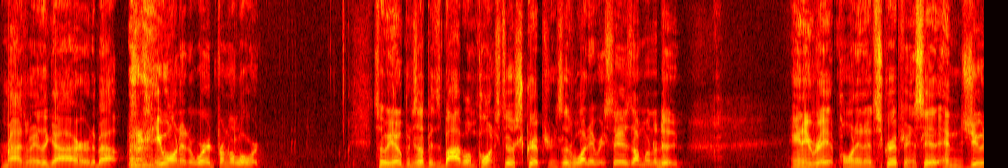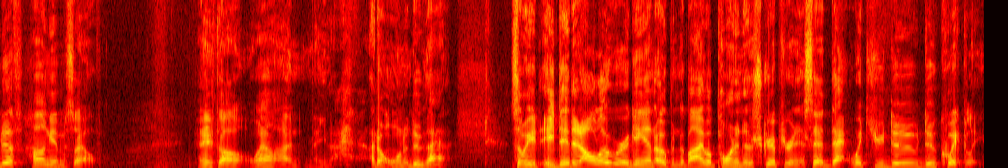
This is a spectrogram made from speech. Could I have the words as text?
Reminds me of the guy I heard about. he wanted a word from the Lord. So he opens up his Bible and points to a scripture and says, whatever it says, I'm going to do. And he read, pointed at the scripture and said, and Judas hung himself. And he thought, well, I, mean, I don't want to do that. So he, he did it all over again, opened the Bible, pointed to the scripture, and it said, That which you do, do quickly.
